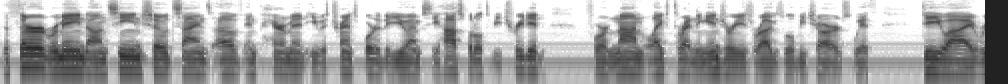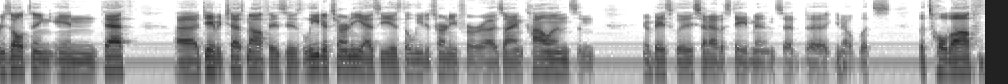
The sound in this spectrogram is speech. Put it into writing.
The third remained on scene, showed signs of impairment. He was transported to UMC Hospital to be treated for non life threatening injuries. Ruggs will be charged with DUI, resulting in death. Uh, David Chesnoff is his lead attorney, as he is the lead attorney for uh, Zaon Collins, and you know basically they sent out a statement and said, uh, you know, let's let's hold off,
